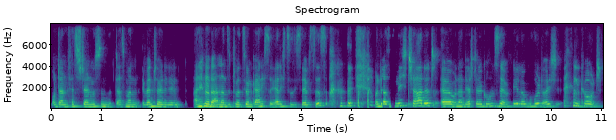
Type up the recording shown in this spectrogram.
und dann feststellen müssen, dass man eventuell in den ein oder anderen Situationen gar nicht so ehrlich zu sich selbst ist und dass es nicht schadet. Äh, und an der Stelle große Empfehlung, holt euch einen Coach.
